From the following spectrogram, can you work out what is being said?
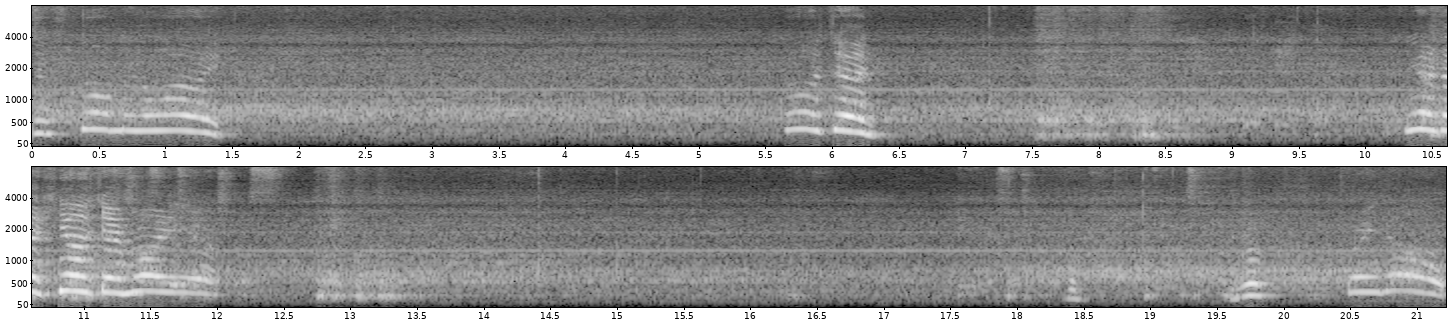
Away. Go then. Here's a huge right here. Wait, no.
